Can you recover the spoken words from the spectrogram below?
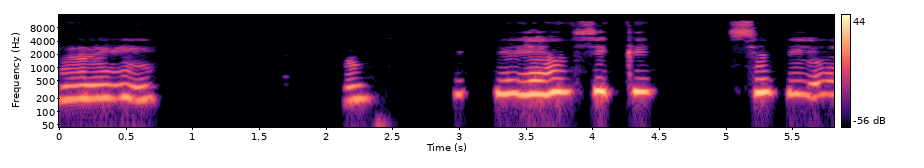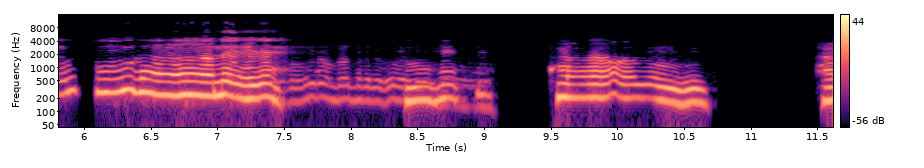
અને આશિક સદીઓ પુરાને ખ્યાલ હે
